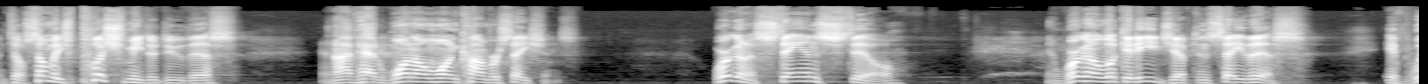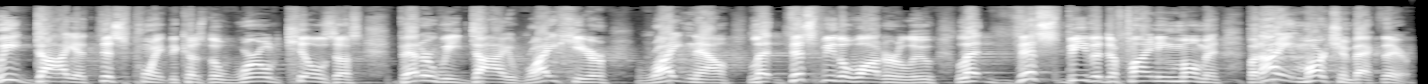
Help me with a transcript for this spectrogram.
until somebody's pushed me to do this, and I've had one on one conversations. We're going to stand still and we're going to look at Egypt and say this if we die at this point because the world kills us, better we die right here, right now. Let this be the Waterloo. Let this be the defining moment. But I ain't marching back there.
